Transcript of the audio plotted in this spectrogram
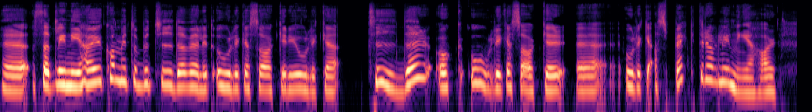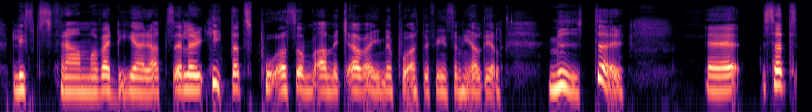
Eh, så att Linné har ju kommit att betyda väldigt olika saker i olika tider och olika saker, eh, olika aspekter av Linné har lyfts fram och värderats eller hittats på som Annika var inne på att det finns en hel del myter. Eh, så att,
